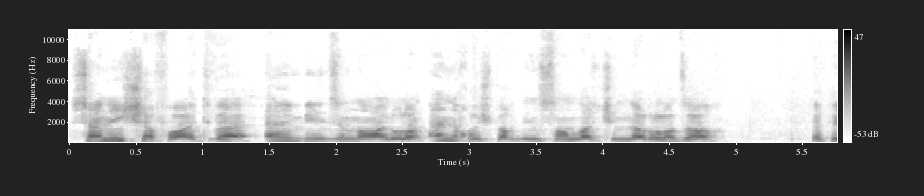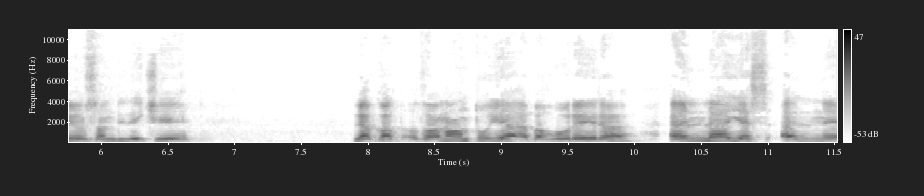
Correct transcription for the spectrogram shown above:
sənin şəfaət və ən birinci nail olan ən xoşbəxt insanlar kimlər olacaq? Və Peyyəmsəm dedi ki, Ləqad zanantu ya Əbə Hureyrə ən la yəsəlni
